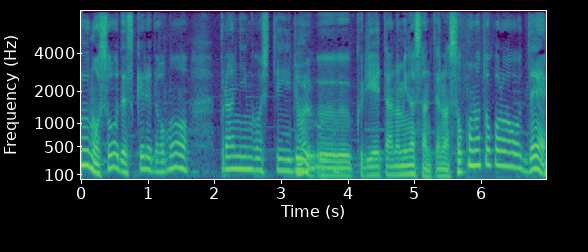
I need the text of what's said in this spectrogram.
もそうですけれどもプランニングをしているクリエイターの皆さんっていうのはそこのところで、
